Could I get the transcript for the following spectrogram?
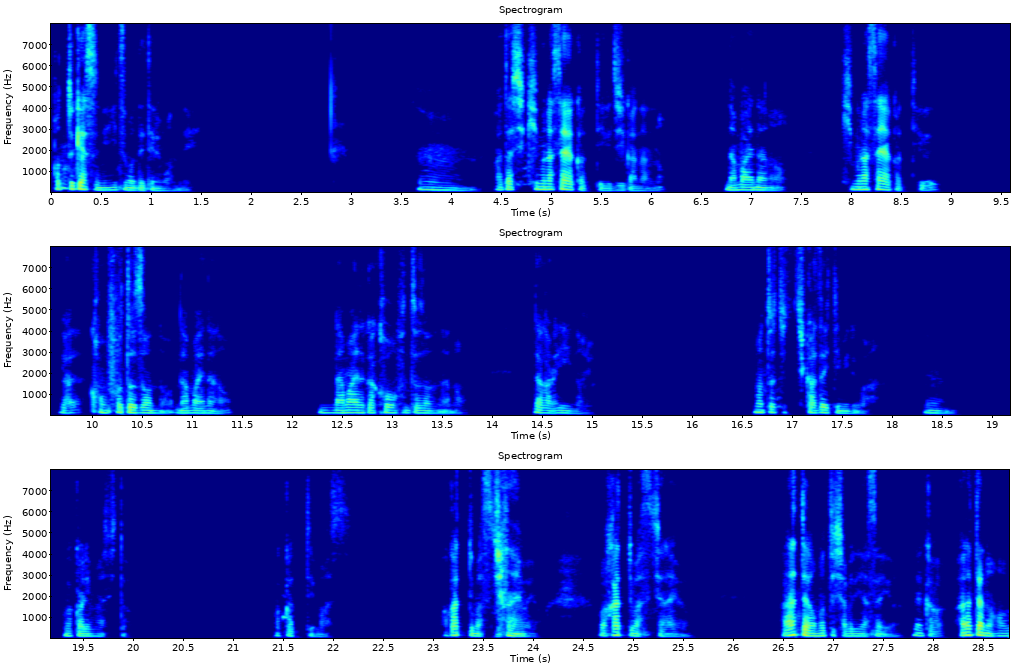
ポッドキャストにいつも出てるもんね。うん。私、木村さやかっていう字がなの。名前なの。木村さやかっていう、が、コンフォートゾーンの名前なの。名前がコンフォートゾーンなの。だからいいのよ。もっとちょっと近づいてみるわ。うん。わかりました。わかってます。わかってますじゃないわよ。わかってますじゃないわ。あなたがもっと喋りなさいよ。なんか、あなたの方、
